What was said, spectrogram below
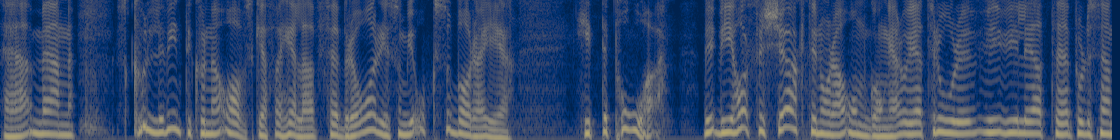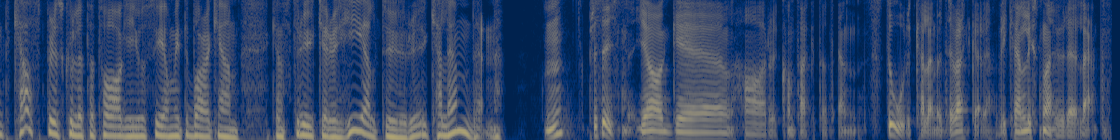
Eh, Men skulle vi inte kunna avskaffa hela februari som ju också bara är hittepå? Vi, vi har försökt i några omgångar och jag tror vi ville att eh, producent Kasper skulle ta tag i och se om vi inte bara kan, kan stryka det helt ur kalendern. Mm, precis. Jag eh, har kontaktat en stor kalendertillverkare. Vi kan lyssna hur det lät.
